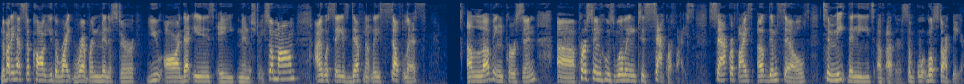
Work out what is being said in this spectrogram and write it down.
Nobody has to call you the right reverend minister. You are, that is a ministry. So mom, I would say is definitely selfless. a loving person, a person who's willing to sacrifice, sacrifice of themselves to meet the needs of others. So we'll start there.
